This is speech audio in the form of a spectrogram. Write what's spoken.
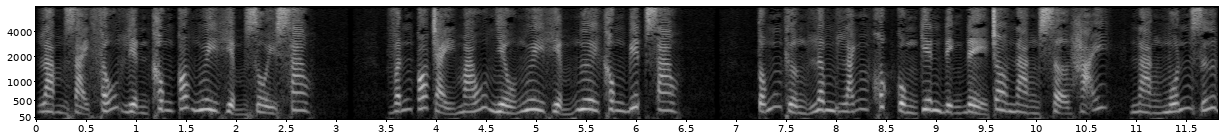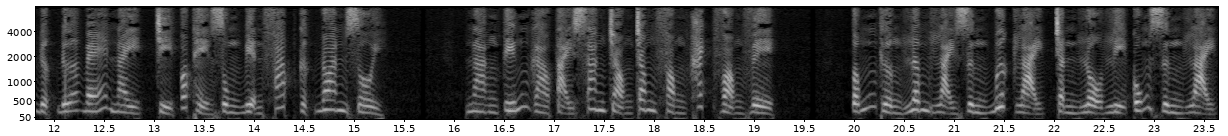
Làm giải phẫu liền không có nguy hiểm rồi sao? Vẫn có chảy máu nhiều nguy hiểm ngươi không biết sao? Tống thường lâm lánh khốc cùng kiên định để cho nàng sợ hãi, nàng muốn giữ được đứa bé này chỉ có thể dùng biện pháp cực đoan rồi. Nàng tiếng gào tại sang trọng trong phòng khách vọng về. Tống Thường Lâm lại dừng bước lại, Trần Lộ Lị cũng dừng lại,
